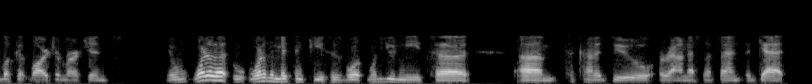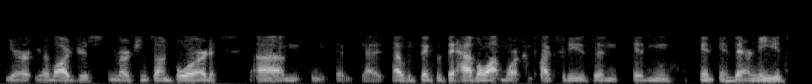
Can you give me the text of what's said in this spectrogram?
look at larger merchants, what are the what are the missing pieces? What what do you need to um to kind of do around SFN to get your your largest merchants on board? Um I would think that they have a lot more complexities in their needs.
